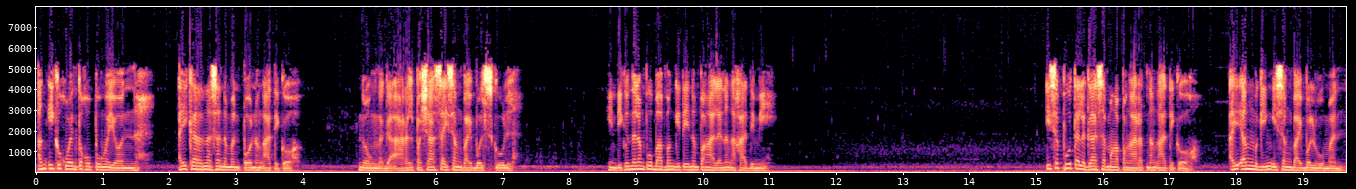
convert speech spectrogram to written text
Ang ikukwento ko po ngayon ay karanasan naman po ng ate ko noong nag-aaral pa siya sa isang Bible school. Hindi ko na lang po babanggitin ang pangalan ng academy. Isa po talaga sa mga pangarap ng ate ko ay ang maging isang Bible woman.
